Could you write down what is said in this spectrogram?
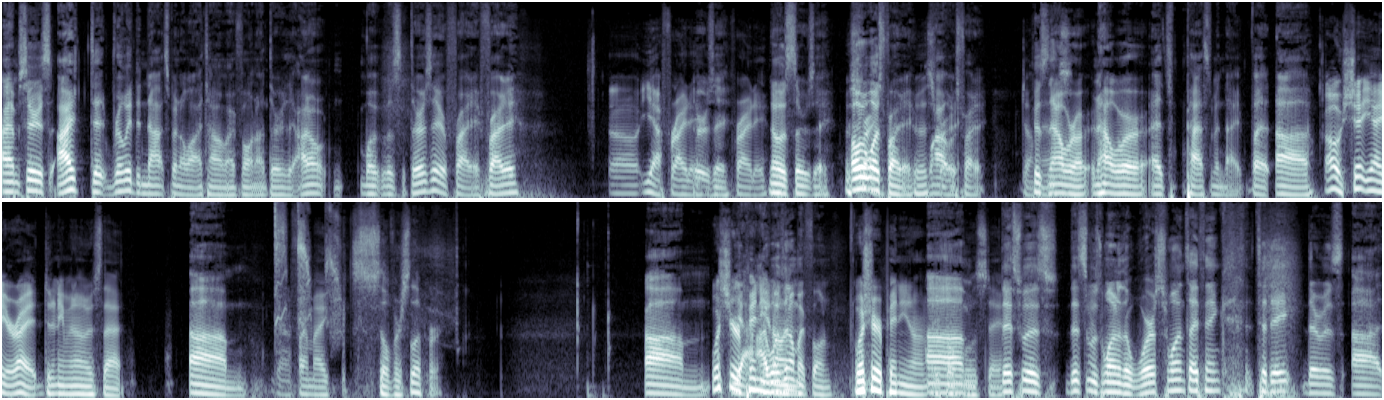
I'm serious. I did really did not spend a lot of time on my phone on Thursday. I don't. What was it? Thursday or Friday? Friday? Uh, yeah, Friday. Thursday. Friday. No, it's Thursday. It was oh, Friday. it was Friday. It was wow, it was Friday. Because Dumbass. now we're now we're it's past midnight. But uh, Oh shit! Yeah, you're right. Didn't even notice that. Um, Gotta find my silver slipper. um. What's your yeah, opinion I wasn't on- on my phone. What's your opinion on Um, this was this was one of the worst ones I think to date. There was uh,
